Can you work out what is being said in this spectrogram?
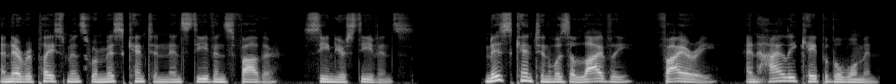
and their replacements were Miss Kenton and Stevens' father, Senior Stevens. Miss Kenton was a lively, fiery, and highly capable woman.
